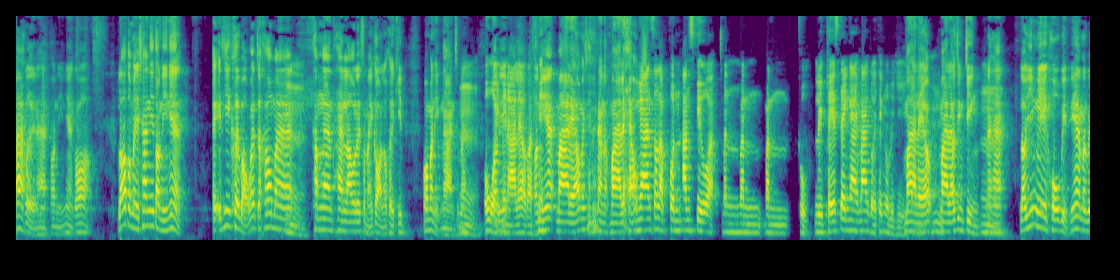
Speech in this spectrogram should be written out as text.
มากเลยนะฮะตอนนี้เนี่ยก็แล้ว automation นี่ตอนนี้เนี่ยไอ้ไอ้ที่เคยบอกว่าจะเข้ามาอืมทำงานแทนเราเลยสมัยก่อนเราเคยคิดว่ามันอีกนานใช่ไหมอืมโอ้ยตอนนี้ไม่นานแล้วตอนตอนนี้มาแล้วไม่ใช่ไม่นานหรอกมาแล้ว งานสำหรับคน unskill อะมันมันมันถูก replace ได้ง่ายมากโดยเทคโนโลยี มาแล้วอืมมาแล้วจริงอืมๆนะฮะ แล้วยิ่งมีไอ้โควิดเนี่ยมันไป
